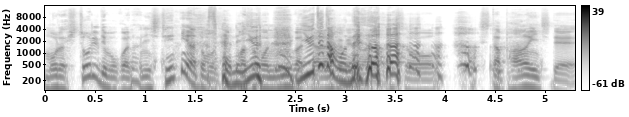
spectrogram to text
もう俺一人で僕は何してんねやと思って、パソコンに向かって言うてたもんね。そう。下パンイチで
